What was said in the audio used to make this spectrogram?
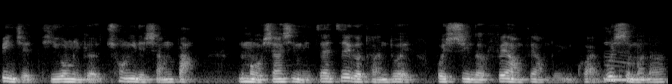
并且提供了一个创意的想法，那么我相信你在这个团队会适应的非常非常的愉快。为什么呢？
